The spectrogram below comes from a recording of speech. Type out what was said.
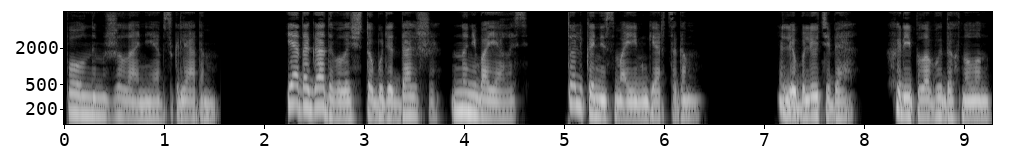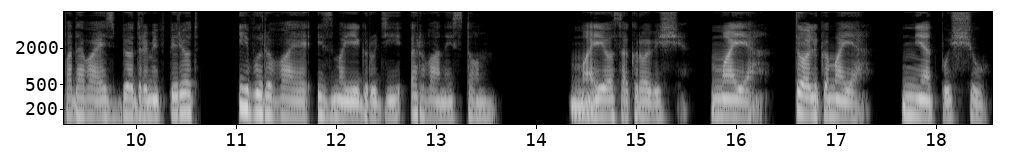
полным желания взглядом. Я догадывалась, что будет дальше, но не боялась. Только не с моим герцогом. «Люблю тебя», — хрипло выдохнул он, подаваясь бедрами вперед и вырывая из моей груди рваный стон. «Мое сокровище. Моя. Только моя. Не отпущу».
